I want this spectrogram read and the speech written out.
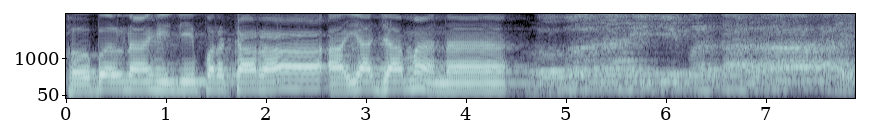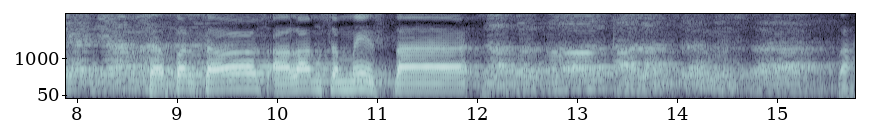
hebelna hiji perkara ayah zamana sepertos alam semesta. Sepertos alam semesta tah.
